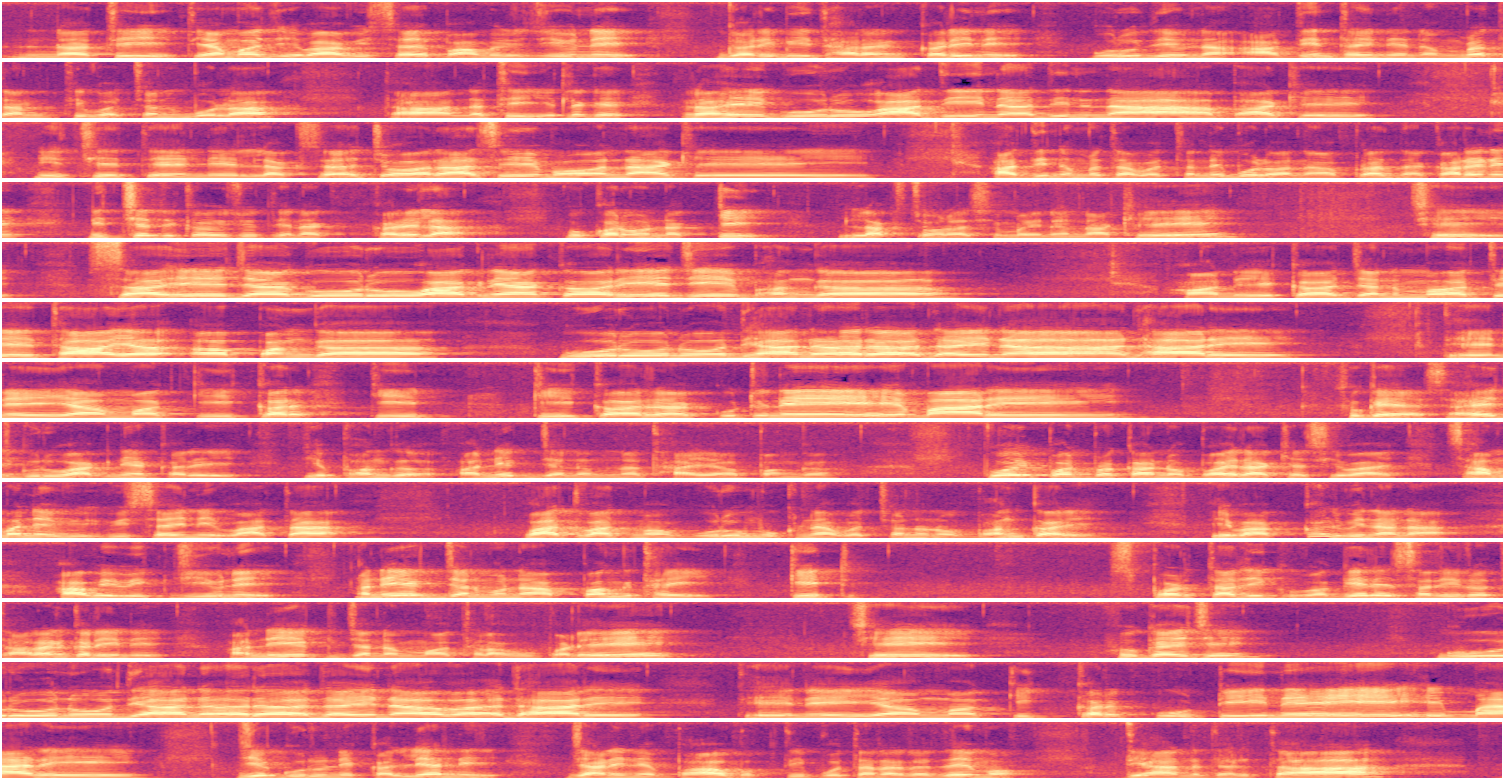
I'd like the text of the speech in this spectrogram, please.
નથી. તેમજ એવા વિષય પામેલ જીવને ગરીબી ધારણ કરીને ગુરુદેવના આધીન થઈને નમ્રતાથી વચન બોલાતા નથી. એટલે કે, રહે ગુરુ આધીન દિનના ભાખે, નીચે તેને લક્ષ ચોરાશી મો નાખે. આધિ નમ્રતા વચન નહીં બોલવાના અપરાધના કારણે નિશ્ચયથી કહ્યું છું, તેના કરેલા કુકર્મો નક્કી લક્ષ ચોરાશી મહિના નાખે છે. સહેજ ગુરુ આજ્ઞા કરે જે ભંગ અનેક જન્મ તે થાય અપંગ ગુરુનું ધ્યાન હૃદયના ધારે તેને યમ કીકર કીકર કૂટને મારે શું કહે? સહેજ ગુરુ આજ્ઞા કરે જે ભંગ અનેક જન્મના થાય અપંગ. કોઈ પણ પ્રકારનો ભય રાખ્યા સિવાય સામાન્ય વિષયની વાતા વાત વાતમાં ગુરુમુખના વચનોનો ભંગ કરે. એવા અક્કલ વિનાના અવિવેક જીવને અનેક જન્મોના અપંગ થઈ કીટ સ્પર્ધાદિક વગેરે શરીરો ધારણ કરીને અનેક જન્મમાં અથડાવવું પડે છે. શું કહે છે? ગુરુનું ધ્યાન હૃદયના વધારે, તેને યમ કિક્કર કૂટીને મારે. જે ગુરુને કલ્યાણની જાણીને ભાવ ભક્તિ પોતાના હૃદયમાં ધ્યાન ધરતા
